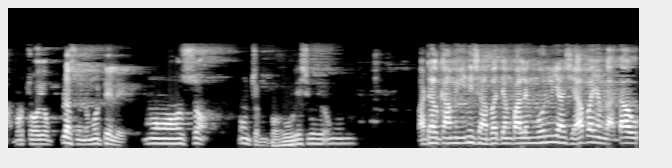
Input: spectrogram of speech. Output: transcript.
tak percaya blas ngono modele." Mosok wong ngono. Padahal kami ini sahabat yang paling mulia, siapa yang nggak tahu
